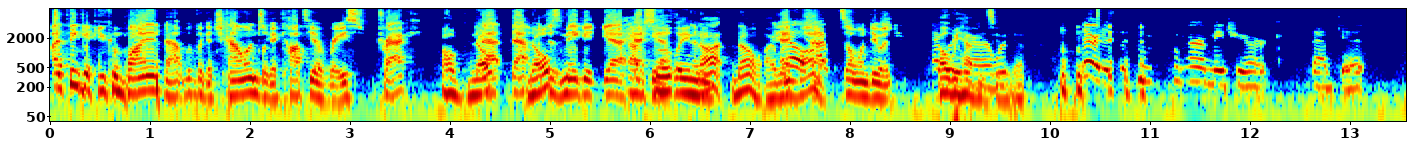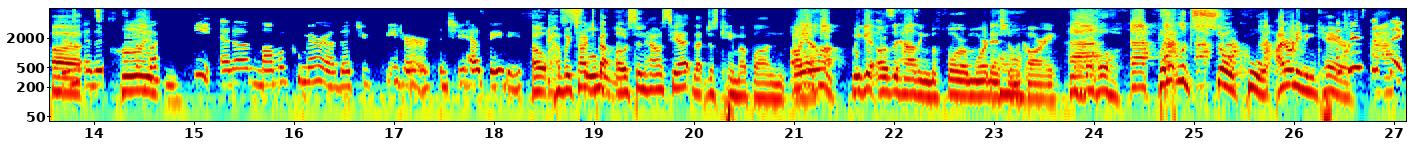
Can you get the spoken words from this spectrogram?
I think if you combine that with like a challenge, like a Katya race track, oh no, that that nope, would just make it. Yeah, heck yeah. absolutely I mean, not. No, I would Heck No, yeah. vomit. Someone do it. Oh, we haven't seen We're- it yet. There it is, the Pu- Pumera matriarch fab kit. Uh, and there's a Ton. and a mama Pumera that you feed her, and she has babies. oh, have we talked So about much. Osun House yet? That just came up on. Oh yeah, huh? We get Osun housing before Mordesh Oh. and Mechari. Oh, but it looks so cool. I don't even care. But here's the thing.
